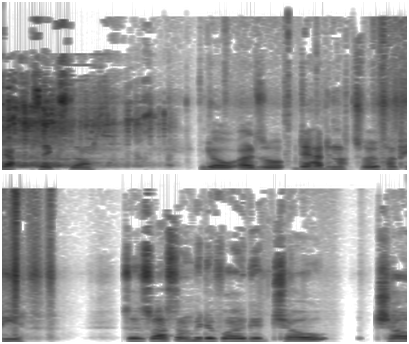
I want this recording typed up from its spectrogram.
Ja, sechster. Jo, also der hatte noch 12 HP. So, das war's dann mit der Folge. Ciao. Ciao.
